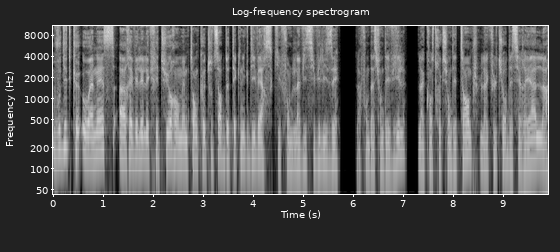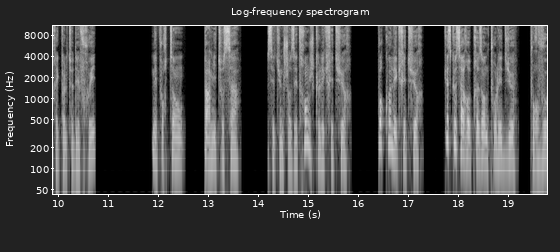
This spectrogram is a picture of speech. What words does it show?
Vous dites que Oannes a révélé l'écriture en même temps que toutes sortes de techniques diverses qui fondent la vie civilisée. La fondation des villes, la construction des temples, la culture des céréales, la récolte des fruits. Mais pourtant, parmi tout ça, c'est une chose étrange que l'écriture. Pourquoi l'écriture? Qu'est-ce que ça représente pour les dieux, pour vous?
